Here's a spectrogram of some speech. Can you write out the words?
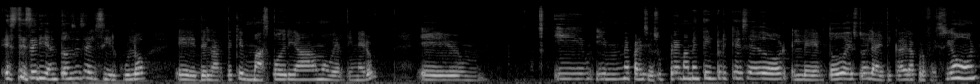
este sería entonces el círculo eh, del arte que más podría mover dinero. Eh, y, me pareció supremamente enriquecedor leer todo esto de la ética de la profesión,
